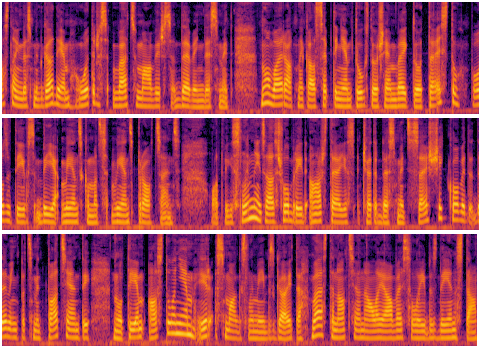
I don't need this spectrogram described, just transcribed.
80 gadiem, otrs vecumā virs 90. No vairāk nekā 7000 veikto testu pozitīvs bija 1,1%. Latvijas slimnīcās šobrīd ārstējas 46 6 covid-19 pacienti, no tiem 8 ir smaga slimības gaita, vēsta Nacionālajā veselības dienestā.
